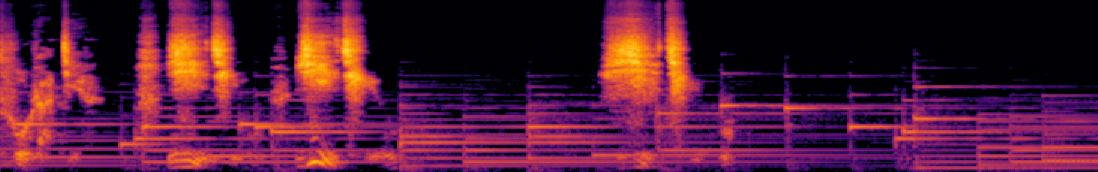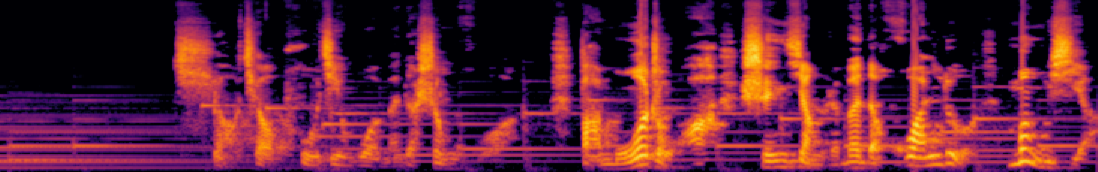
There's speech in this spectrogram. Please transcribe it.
突然间，疫情，疫情。疫情悄悄扑进我们的生活，把魔爪伸向人们的欢乐、梦想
